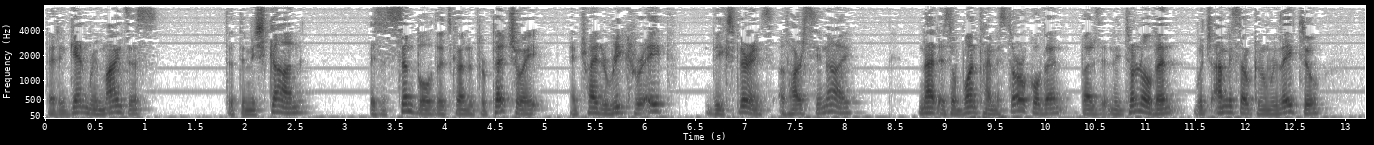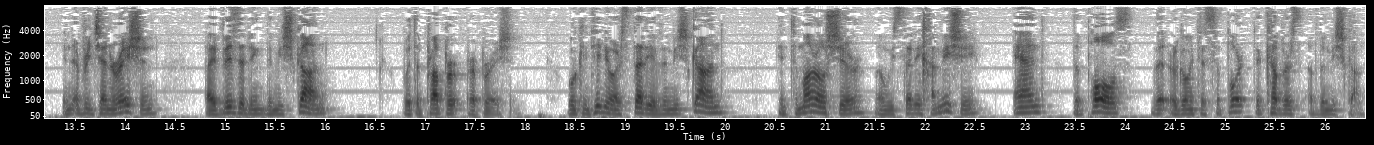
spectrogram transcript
that again reminds us that the Mishkan is a symbol that's going to perpetuate and try to recreate the experience of Har Sinai, not as a one-time historical event, but as an eternal event which Am Yisrael can relate to in every generation by visiting the Mishkan with the proper preparation. We'll continue our study of the Mishkan in tomorrow's shiur when we study Chamishi and the poles that are going to support the covers of the Mishkan.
